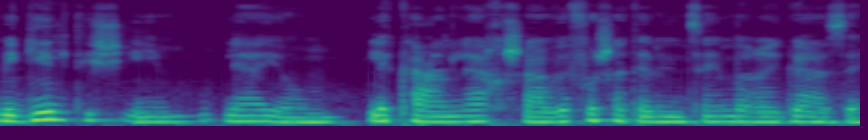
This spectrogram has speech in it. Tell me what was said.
מגיל 90 להיום, לכאן, לעכשיו, איפה שאתם נמצאים ברגע הזה.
